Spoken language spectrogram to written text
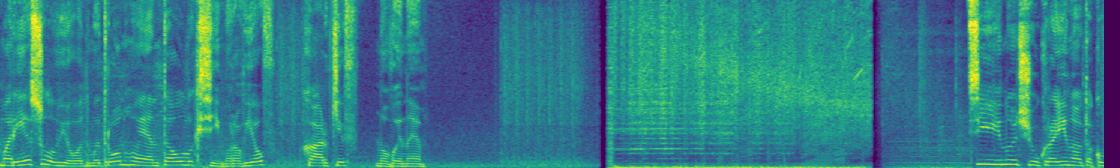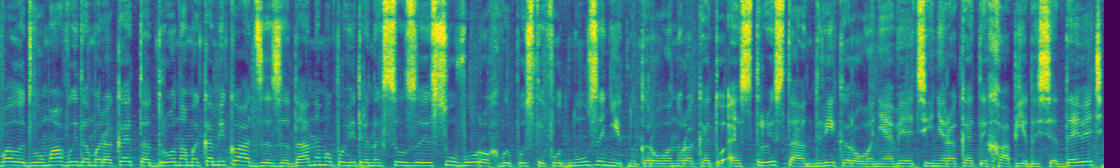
Марія Соловйова, Дмитро Нгоєн та Олексій Муравйов. Харків. Новини. Цієї ночі Україну атакували двома видами ракет та дронами камікадзе. За даними повітряних сил ЗСУ, ворог випустив одну зенітну керовану ракету С-300, дві керовані авіаційні ракети Х-59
